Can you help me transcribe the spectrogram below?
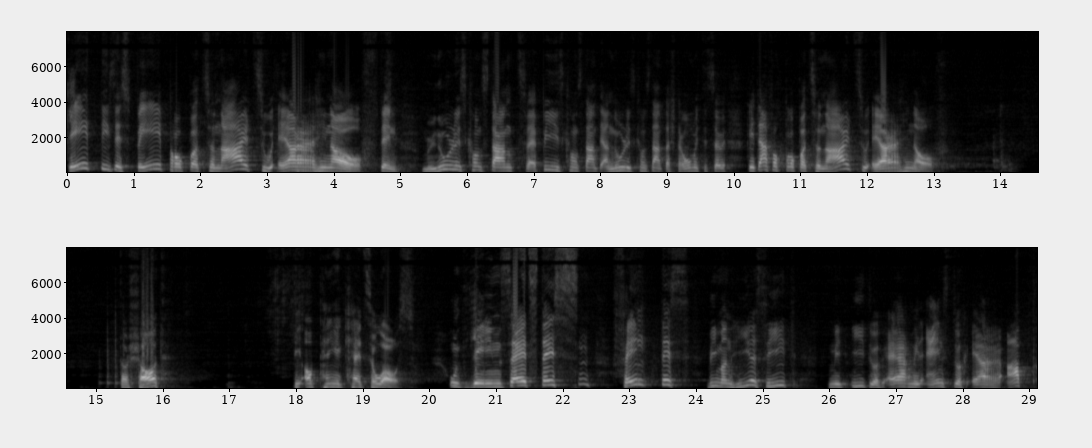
geht dieses B proportional zu R hinauf. Denn μ0 ist konstant, 2π ist konstant, R0 ist konstant, der Strom ist dasselbe, geht einfach proportional zu R hinauf. Da schaut die Abhängigkeit so aus. Und jenseits dessen fällt es, wie man hier sieht, mit I durch R, mit 1 durch R ab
